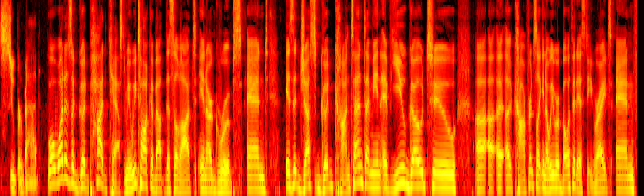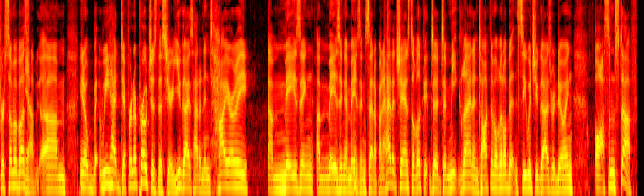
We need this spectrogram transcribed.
super bad. Well, what is a good podcast? I mean, we talk about this a lot in our groups, and is it just good content? I mean, if you go to uh, a, a, conference, like you know, we were both at ISTE, right? And for some of us, yeah. um, you know, we had different approaches this year. You guys had an entirely amazing, amazing, amazing setup. And I had a chance to look at to, to meet Glenn and talk to him a little bit and see what you guys were doing. Awesome stuff.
